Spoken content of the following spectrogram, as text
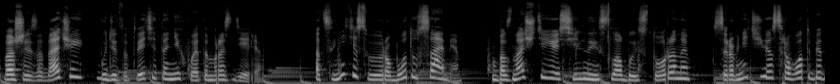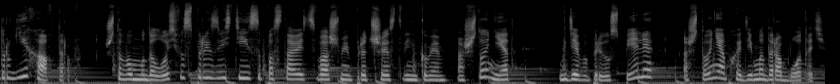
Вашей задачей будет ответить на них в этом разделе. Оцените свою работу сами. Обозначьте ее сильные и слабые стороны, сравните ее с работами других авторов, что вам удалось воспроизвести и сопоставить с вашими предшественниками, а что нет, где вы преуспели, а что необходимо доработать.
